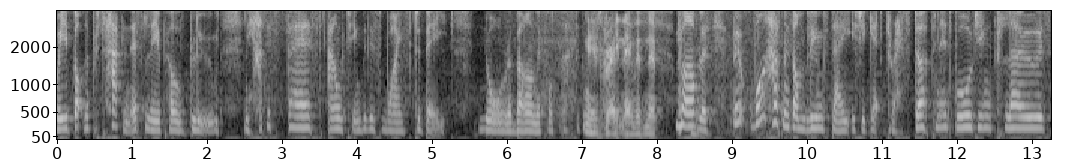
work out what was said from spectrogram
where you've got the protagonist, Leopold Bloom, and he has his first outing with his wife to be, Nora Barnacle. That's a it's a great name, isn't it? Marvellous. But what happens on Bloom's Day is you get dressed up in Edwardian clothes.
